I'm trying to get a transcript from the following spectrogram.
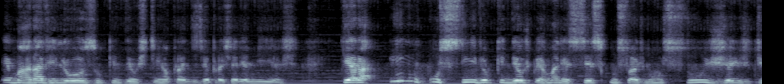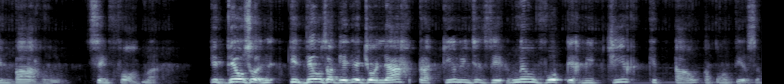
É maravilhoso o que Deus tinha para dizer para Jeremias, que era impossível que Deus permanecesse com suas mãos sujas de barro, sem forma que Deus, que Deus haveria de olhar para aquilo e dizer: não vou permitir que tal aconteça.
